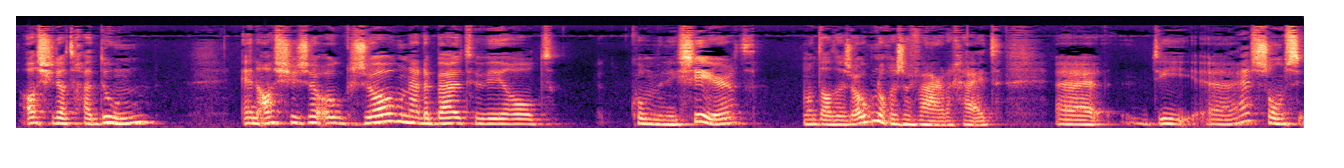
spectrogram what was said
Als je dat gaat doen, en als je ze ook zo naar de buitenwereld communiceert, want dat is ook nog eens een vaardigheid, uh, die uh, hè, soms,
